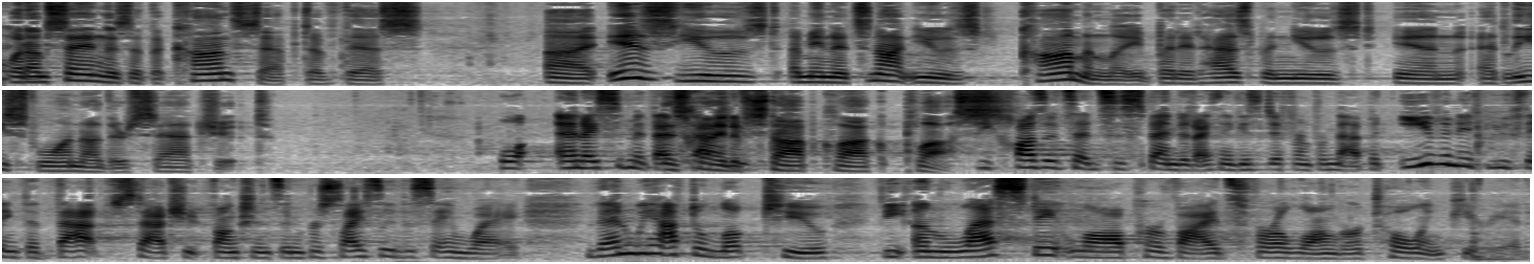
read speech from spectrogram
what I'm saying is that the concept of this uh, is used. I mean, it's not used commonly, but it has been used in at least one other statute. Well, and I submit that This kind of stop clock plus. because it said suspended, I think is different from that. But even if you think that that statute functions in precisely the same way, then we have to look to the unless state law provides for a longer tolling period.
